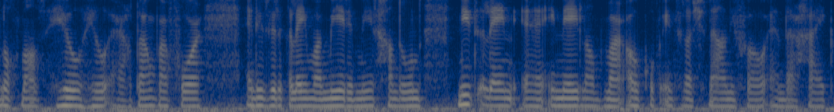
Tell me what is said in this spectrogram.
nogmaals heel, heel erg dankbaar voor. En dit wil ik alleen maar meer en meer gaan doen. Niet alleen uh, in Nederland, maar ook op internationaal niveau. En daar ga ik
